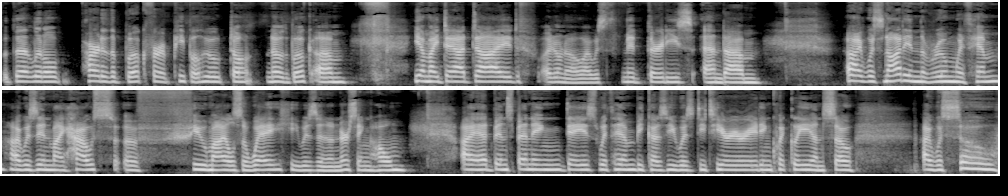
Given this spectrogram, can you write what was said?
the little part of the book for people who don't know the book. Um yeah, my dad died, I don't know, I was mid 30s and um I was not in the room with him. I was in my house a few miles away. He was in a nursing home I had been spending days with him because he was deteriorating quickly. And so I was so,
